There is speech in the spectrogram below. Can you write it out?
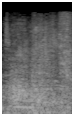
content.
